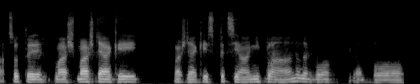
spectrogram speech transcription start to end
A co ty? Máš, máš nějaký, máš nějaký speciální plán, nebo, nebo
